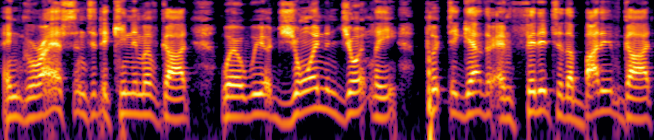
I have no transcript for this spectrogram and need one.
and grafts into the kingdom of God, where we are joined and jointly put together and fitted to the body of God,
